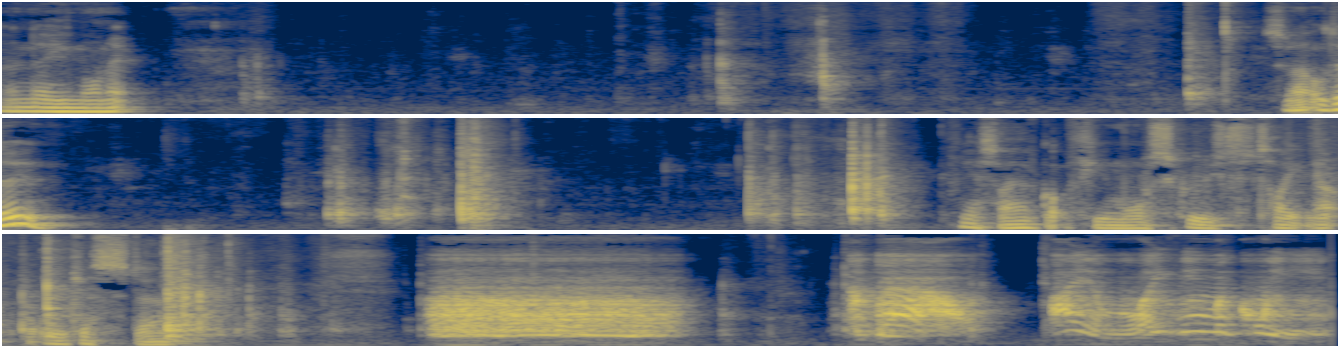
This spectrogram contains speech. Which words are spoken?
a name on it. So that'll do. Yes, I have got a few more screws to tighten up, but we'll just... Uh... Kapow! I am Lightning McQueen.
